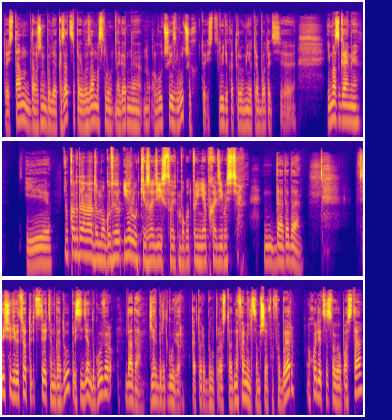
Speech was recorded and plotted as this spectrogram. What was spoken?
То есть там должны были оказаться, по его замыслу, наверное, ну, лучшие из лучших. То есть люди, которые умеют работать э, и мозгами, и... Ну, когда надо, могут и руки задействовать могут при необходимости. Да-да-да. В 1933 году президент Гувер, да-да, Герберт Гувер, который был просто однофамильцем шефа ФБР, уходит со своего поста,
